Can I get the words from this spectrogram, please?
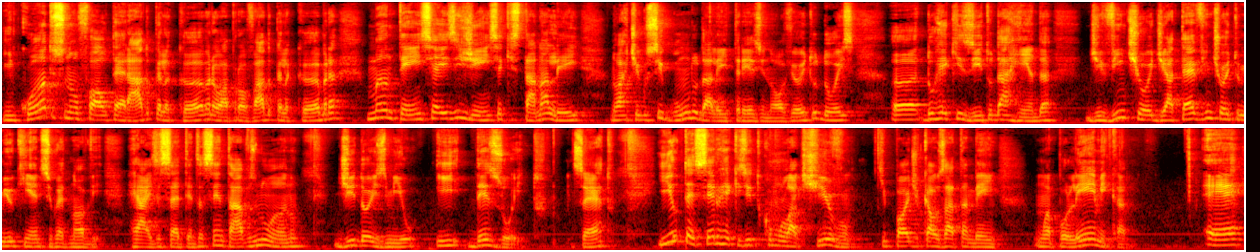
Enquanto isso não for alterado pela Câmara ou aprovado pela Câmara, mantém-se a exigência que está na lei, no artigo 2 da Lei 13982, uh, do requisito da renda de, 28, de até R$ 28.559,70 no ano de 2018, certo? E o terceiro requisito cumulativo, que pode causar também uma polêmica, é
